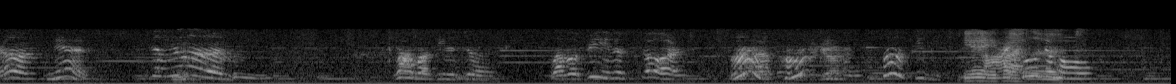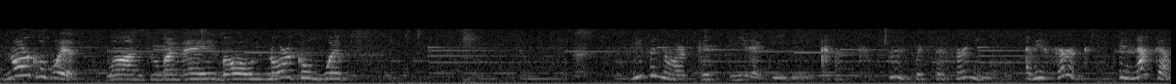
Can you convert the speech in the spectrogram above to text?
Run. Yes. The run. Lava Venusaur. Lava Venusaur. Huh? Huh. Yay, I Violet. them all. Norcal whip. One to my neighbor. Norcal whip. Lipanor Kasira Gibi. What's the hernia? I mean, Herc. Pinaka.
